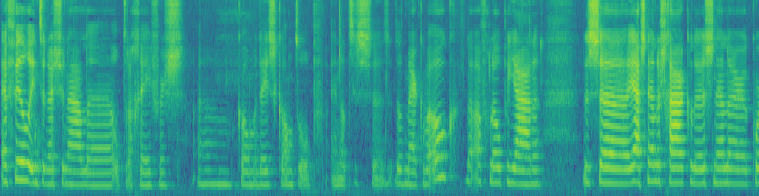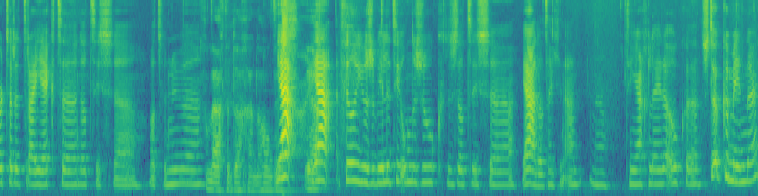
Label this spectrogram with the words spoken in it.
En veel internationale opdrachtgevers ehm, komen deze kant op. En dat, is, dat merken we ook de afgelopen jaren. Dus eh, ja, sneller schakelen, sneller, kortere trajecten. Dat is eh, wat we nu. eh, Vandaag de dag aan de hand is. ja, ja. veel usability onderzoek. Dus dat is, ja, dat had je een nou, tien jaar geleden ook stukken minder.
